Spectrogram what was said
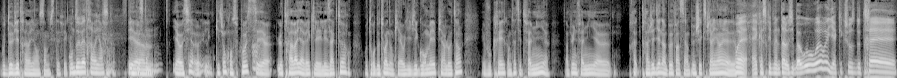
Vous deviez travailler ensemble, c'était fait comme On ça. devait travailler ensemble. Et euh, il y a aussi euh, la question qu'on se pose, c'est euh, le travail avec les, les acteurs autour de toi. Donc il y a Olivier Gourmet, Pierre Lautin, et vous créez comme ça cette famille. C'est un peu une famille tra- tragédienne, un peu. Enfin, c'est un peu shakespearien. et- Ouais, avec Astrid Vental aussi. Bah ouais, ouais, ouais, il y a quelque chose de très.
